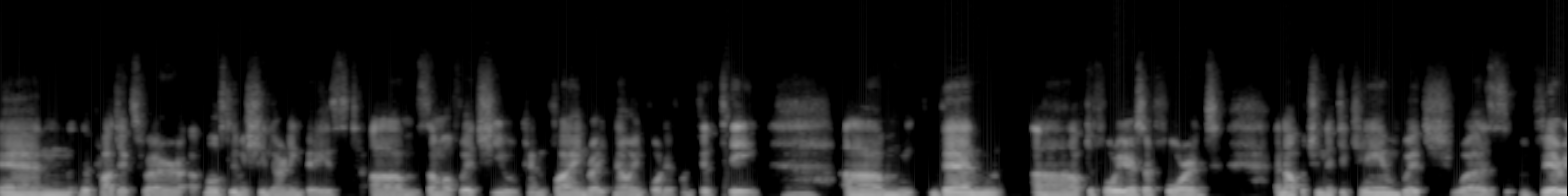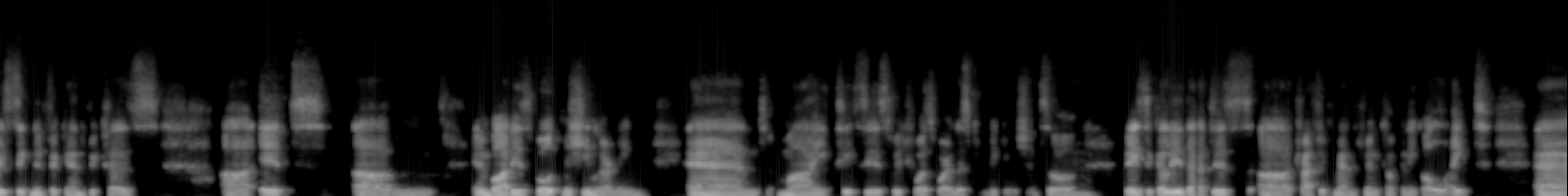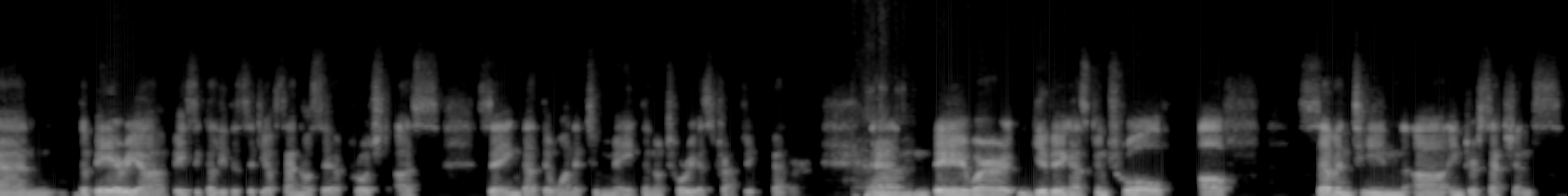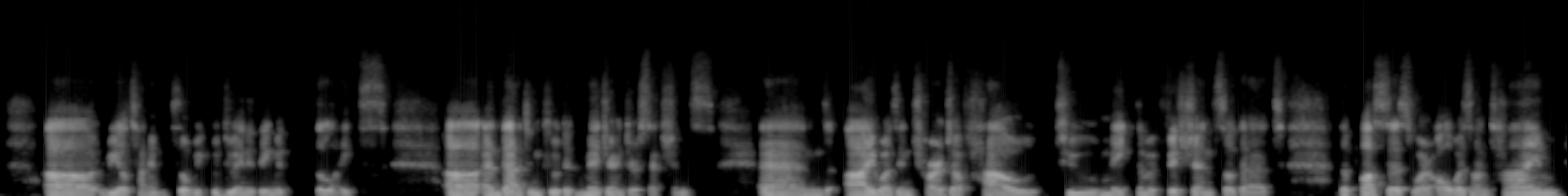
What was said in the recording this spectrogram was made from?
And the projects were mostly machine learning based, um, some of which you can find right now in Ford F-150. Mm. Um, then uh, after four years at Ford, an opportunity came which was very significant because uh, it um, embodies both machine learning and my thesis, which was wireless communication. So mm. basically, that is a traffic management company called Lyt. And the Bay Area, basically, the city of San Jose approached us saying that they wanted to make the notorious traffic better and they were giving us control of 17 uh, intersections uh, real time, so we could do anything with the lights, uh, and that included major intersections. And I was in charge of how to make them efficient so that the buses were always on time,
